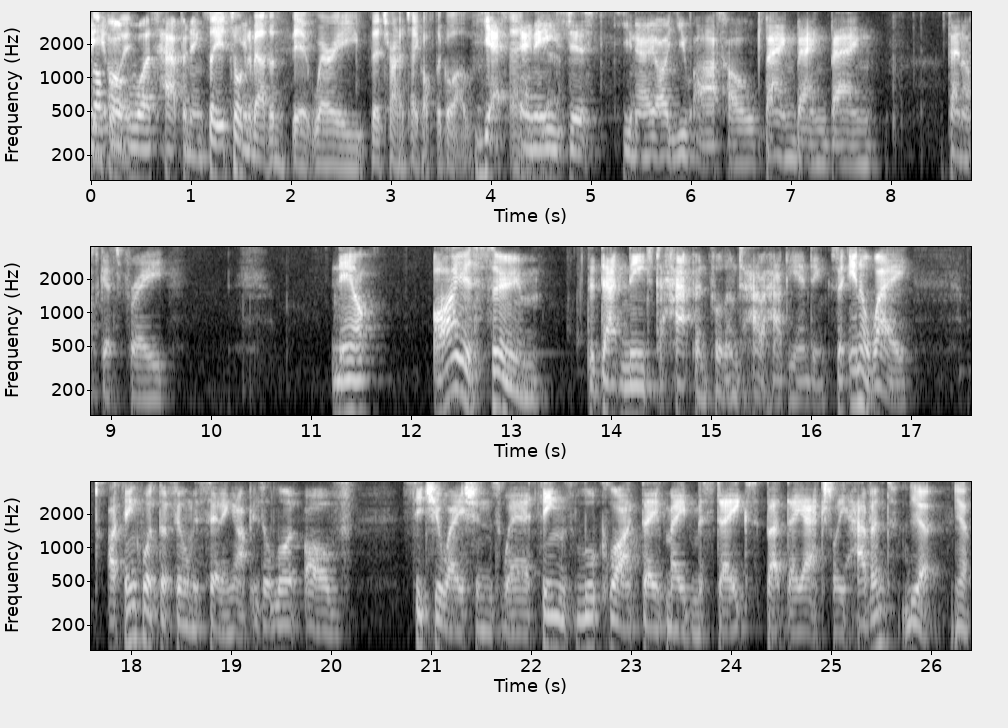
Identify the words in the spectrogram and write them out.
philosophically. of what's happening. So you're talking about the bit where he they're trying to take off the glove. yes, and, yeah. he's just you know, oh you asshole, bang bang bang, Thanos gets free. Now, I assume that that needs to happen for them to have a happy ending. So in a way, I think what the film is setting up is a lot of situations where things look like they've made mistakes, but they actually haven't. Yeah. Yeah.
